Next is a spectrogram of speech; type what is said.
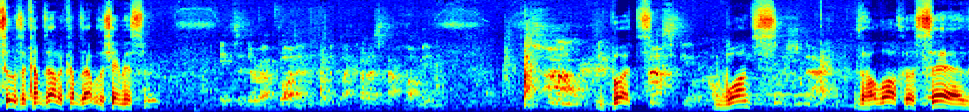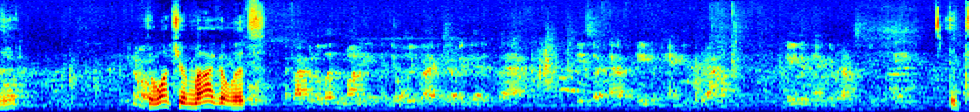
soon as it comes out, it comes out with Isser. The Takanas Chachamim, But once the halacha said that once you're magalit, if I'm going to lend money and the only way I can ever get it back is I have Adam hanging around, Adam hanging around is a big pain. It,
